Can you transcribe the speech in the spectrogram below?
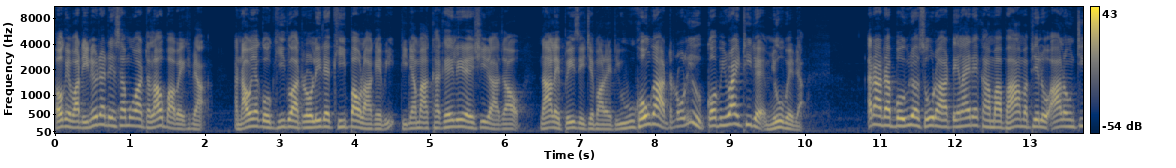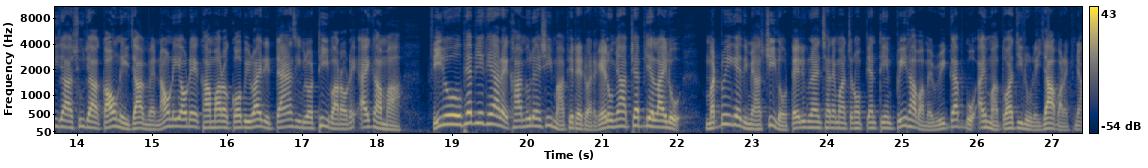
ဟုတ်ကဲ့ပါဒီနေ့နဲ့တင်ဆက်မှုကဒီလောက်ပါပဲခင်ဗျအနောက်ရက်ကိုခီးသွားတော်တော်လေးတဲ့ခီးပေါက်လာခဲ့ပြီဒီညမှာခက်ခဲလေးတွေရှိတာကြောင့်နားလေပေးစီခြင်းပါတယ်ဒီဝူခုံးကတော်တော်လေးကို copyright ထိတဲ့အမျိုးပဲဗျ အဲ့ဒါတက်ပို့ပြီးတော့စိုးတာတင်လိုက်တဲ့ခါမှာဘာမှမဖြစ်လို့အားလုံးကြည့်ကြရှုကြကောင်းနေကြပြီမဲ့နောက်နေ့ရောက်တဲ့ခါမှာတော့ copyright တွေတန်းစီပြီးတော့ထိပါတော့တယ်အဲ့ခါမှာဗီဒီယိုဖြတ်ပစ်ခဲ့ရတဲ့ခါမျိုးလည်းရှိမှာဖြစ်တဲ့အတွက်တကယ်လို့များဖြတ်ပစ်လိုက်လို့မတွေ့ခဲ့သည်များရှိတော့ Telegram Channel မှာကျွန်တော်ပြန်တင်ပေးထားပါမယ် recap ကိုအဲ့မှာသွားကြည့်လို့လည်းရပါတယ်ခင်ဗျ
